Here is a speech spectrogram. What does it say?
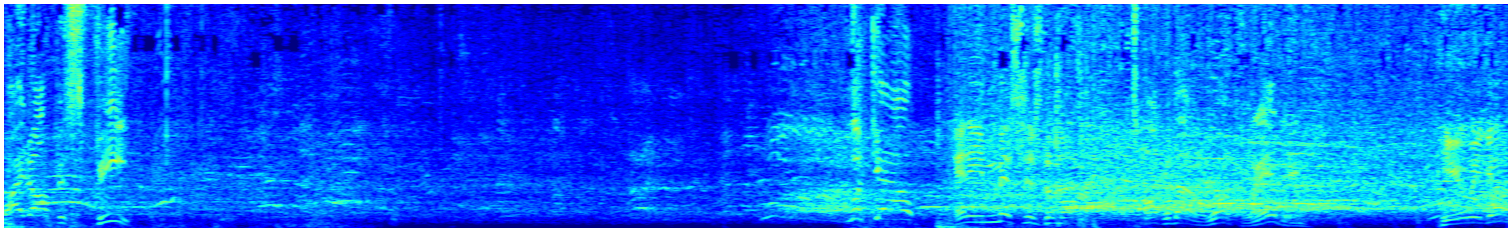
right off his feet. Look out. And he misses the mark. Talk about a rough landing. Here we go.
